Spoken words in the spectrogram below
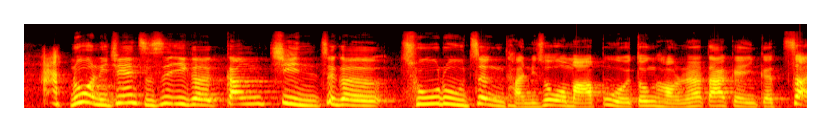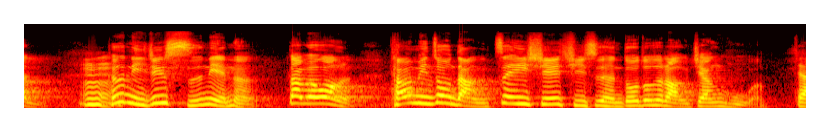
如果你今天只是一个刚进这个初入政坛，你说我马步有蹲好，那大家给你一个赞。嗯，可是你已经十年了，大家不要忘了，台湾民众党这一些其实很多都是老江湖啊。对，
